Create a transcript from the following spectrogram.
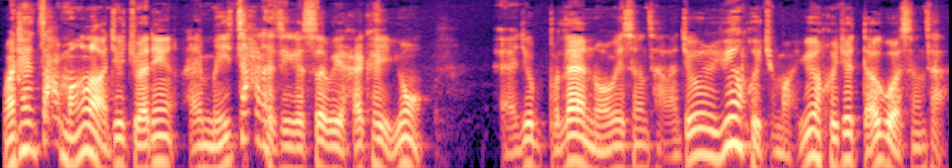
完全炸懵了，就决定，哎，没炸的这个设备还可以用，哎，就不在挪威生产了，就运回去嘛，运回去德国生产。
